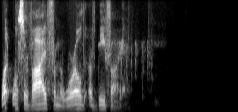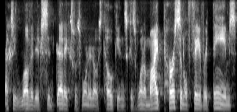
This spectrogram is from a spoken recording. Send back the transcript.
What will survive from the world of DeFi? Actually, love it if Synthetix was one of those tokens because one of my personal favorite themes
